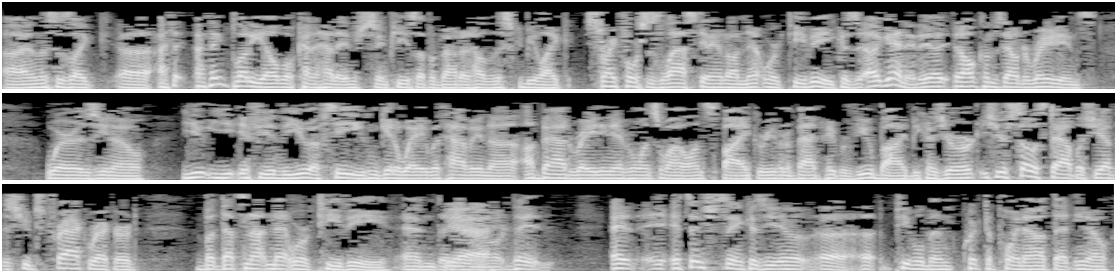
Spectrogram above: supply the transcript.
Uh, and this is like uh, I think I think Bloody Elbow kind of had an interesting piece up about it, how this could be like Strikeforce's last stand on network TV, because again, it it all comes down to ratings. Whereas you know, you, you if you're the UFC, you can get away with having a, a bad rating every once in a while on Spike or even a bad pay per view buy because you're you're so established, you have this huge track record, but that's not network TV, and uh, Yeah. you know, they and it's interesting because you know uh, uh, people have been quick to point out that you know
